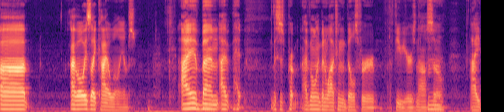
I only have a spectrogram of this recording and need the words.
Uh, I've always liked Kyle Williams. I have been. I've. This is. pro- I've only been watching the Bills for a few years now, Mm-hmm. so I.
